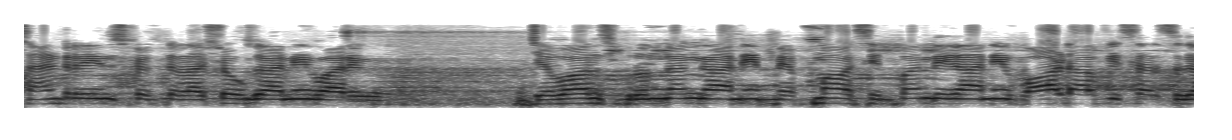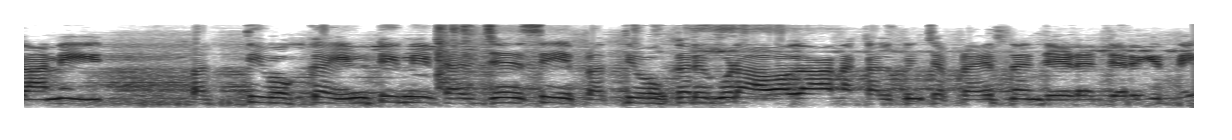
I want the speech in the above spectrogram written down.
శానిటరీ ఇన్స్పెక్టర్ అశోక్ కానీ వారి జవాన్స్ బృందం కానీ మెప్మా సిబ్బంది కానీ వార్డ్ ఆఫీసర్స్ కానీ ప్రతి ఒక్క ఇంటిని టచ్ చేసి ప్రతి ఒక్కరికి కూడా అవగాహన కల్పించే ప్రయత్నం చేయడం జరిగింది.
